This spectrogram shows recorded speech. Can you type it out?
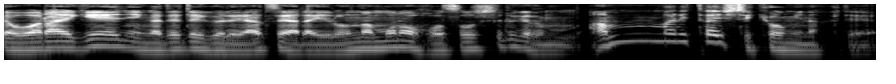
で、お笑い芸人が出てくるやつやらいろんなものを放送してるけども、あんまり大して興味なくて。だ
